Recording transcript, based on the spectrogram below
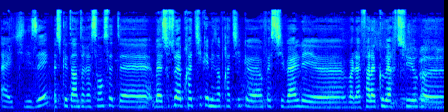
à utiliser. Ce qui était intéressant c'était bah, surtout la pratique, la mise en pratique euh, au festival et euh, voilà faire la couverture euh,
